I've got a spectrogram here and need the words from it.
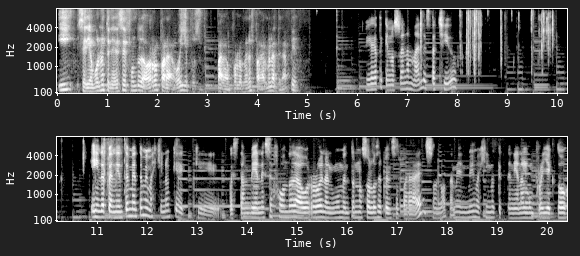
y sería bueno tener ese fondo de ahorro para, oye, pues para por lo menos pagarme la terapia. Fíjate que no suena mal, está chido. E independientemente me imagino que, pues también ese fondo de ahorro en algún momento no solo se pensó para eso, ¿no? También me imagino que tenían algún proyecto,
